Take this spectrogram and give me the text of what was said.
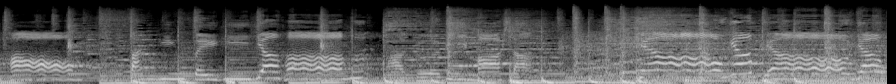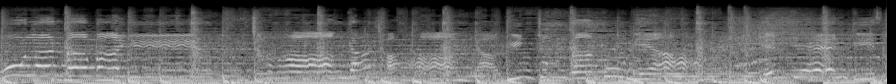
袍，白云飞扬阿哥的马上，飘呀飘呀乌蓝的白云，唱呀唱呀云中的姑娘，天边的草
